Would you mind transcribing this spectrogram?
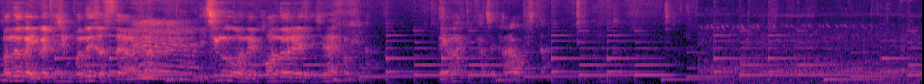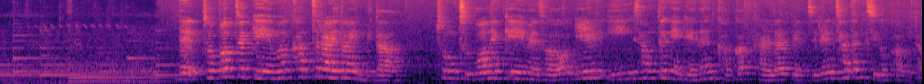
건우가 이걸 대신 보내줬어요. 그래서 음. 이 친구가 오늘 건우를 대신할 겁니다. 바라봅시다. 네, 첫 번째 게임은 카트라이더입니다. 총 두 번의 게임에서 1, 2, 3등에게는 각각 달달 배지를 차등 지급합니다.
